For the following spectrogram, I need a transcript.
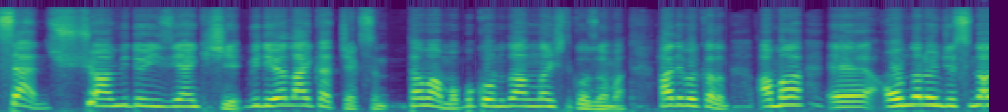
sen şu an videoyu izleyen kişi videoya like atacaksın. Tamam mı? Bu konuda anlaştık o zaman. Hadi bakalım. Ama e, ondan öncesinde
